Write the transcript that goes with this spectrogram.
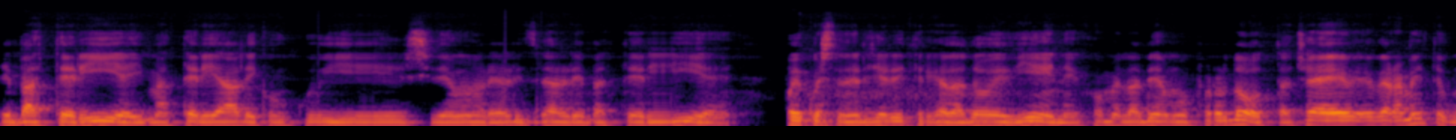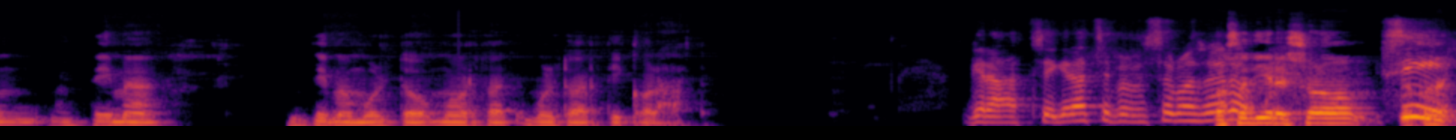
Le batterie, i materiali con cui si devono realizzare le batterie, poi questa energia elettrica da dove viene, come l'abbiamo prodotta, cioè è veramente un, un tema, un tema molto, molto, molto articolato. Grazie, grazie professor Masero. Posso dire solo... Sì, no,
